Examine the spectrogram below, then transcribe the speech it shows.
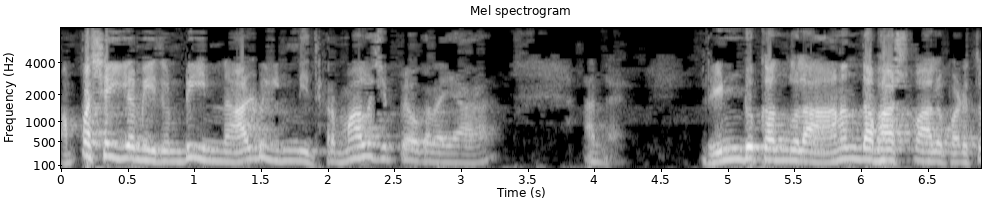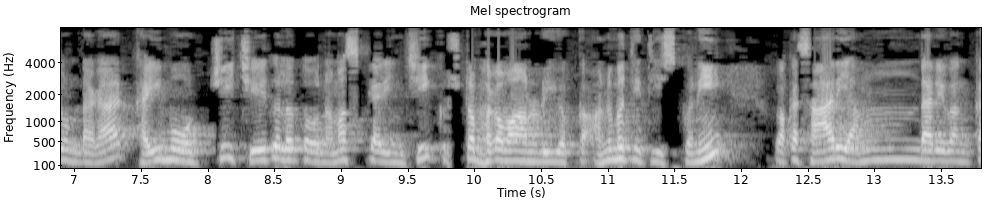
అంపశయ్య మీదుండి ఇన్నాళ్ళు ఇన్ని ధర్మాలు చెప్పావు కదయ్యా అన్నాడు. రెండు కందుల ఆనంద భాష్పాలు పడుతుండగా కైమోడ్చి చేతులతో నమస్కరించి కృష్ణ భగవానుడి యొక్క అనుమతి తీసుకుని ఒకసారి అందరి వంక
